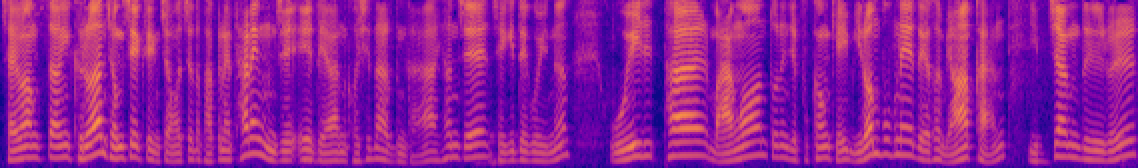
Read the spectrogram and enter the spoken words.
자유한국당이 그러한 정책 쟁점, 어쨌든 박근혜 탄핵 문제에 대한 것이라든가 현재 제기되고 있는 5.18 망원 또는 이제 북한 개입 이런 부분에 대해서 명확한 입장들을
